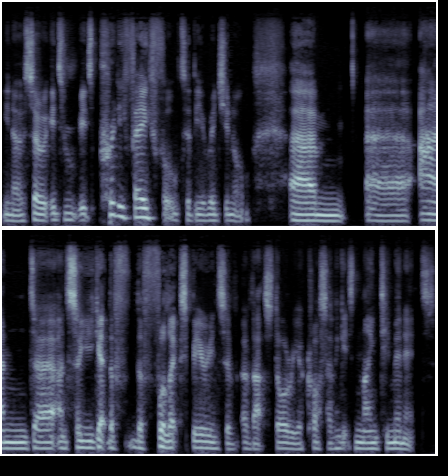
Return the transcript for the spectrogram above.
you know, so it's it's pretty faithful to the original, um, uh, and uh, and so you get the the full experience of, of that story across. I think it's ninety minutes,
